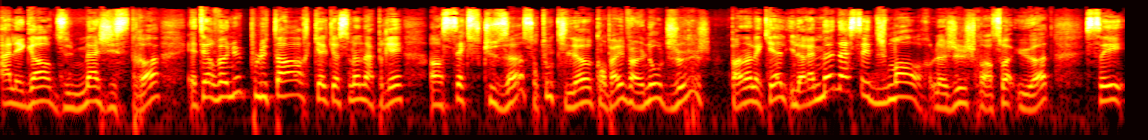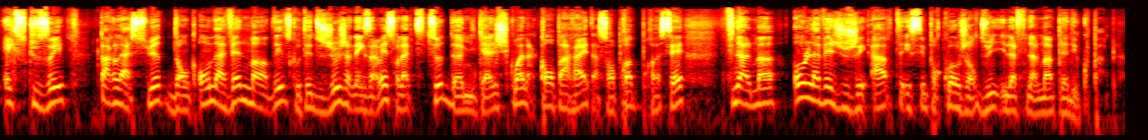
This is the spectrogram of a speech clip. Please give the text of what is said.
à l'égard du magistrat. Était revenu plus tard, quelques semaines après, en s'excusant, surtout qu'il a comparé devant un autre juge, pendant lequel il aurait menacé de mort le juge François Huot, s'est excusé par la suite. Donc, on avait demandé du côté du juge un examen sur l'aptitude de Michael Chicoine à comparaître à son propre procès. Finalement, on l'avait jugé apte et c'est pourquoi aujourd'hui, il a finalement plaidé coupable.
